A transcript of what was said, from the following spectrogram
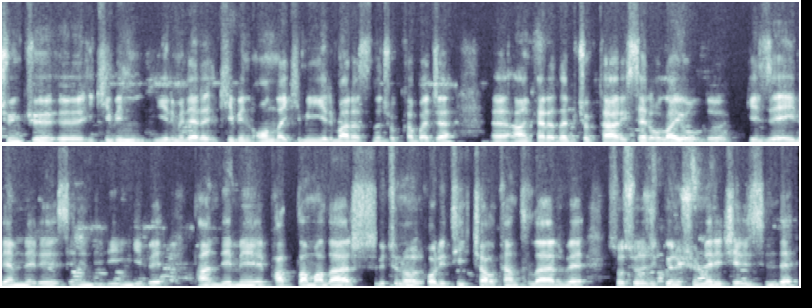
Çünkü e, 2020'lere 2010 ile 2020 arasında çok kabaca e, Ankara'da birçok tarihsel olay oldu. Gezi eylemleri, senin dediğin gibi pandemi, patlamalar, bütün o politik çalkantılar ve sosyolojik dönüşümler içerisinde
